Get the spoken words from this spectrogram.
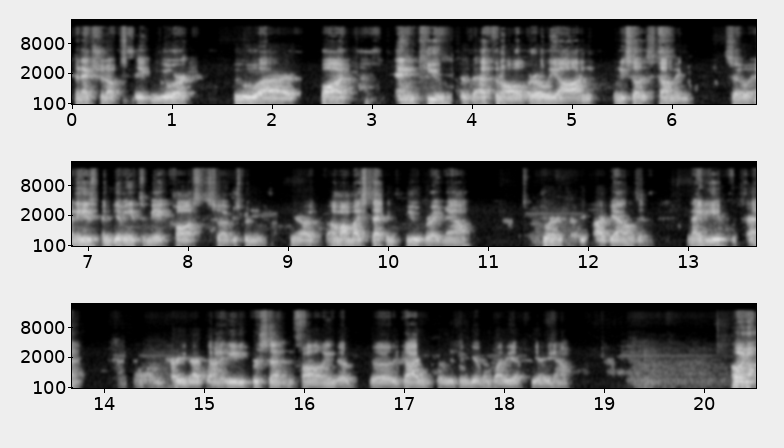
connection upstate New York who uh, bought 10 cubes of ethanol early on when he saw this coming. So, and he's been giving it to me at cost. So I've just been, you know, I'm on my second cube right now, 275 gallons at 98%. And I'm cutting that down to 80% and following the, the guidance that we've been given by the FDA now. Oh, and I'm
